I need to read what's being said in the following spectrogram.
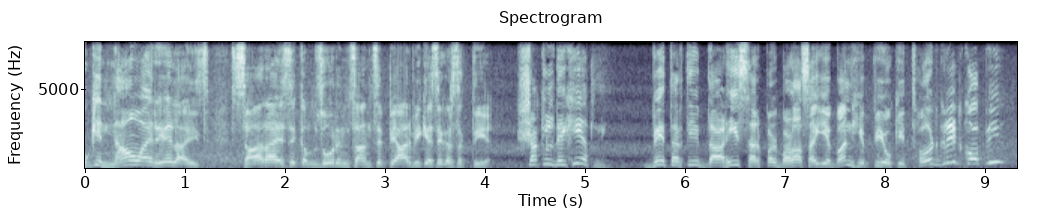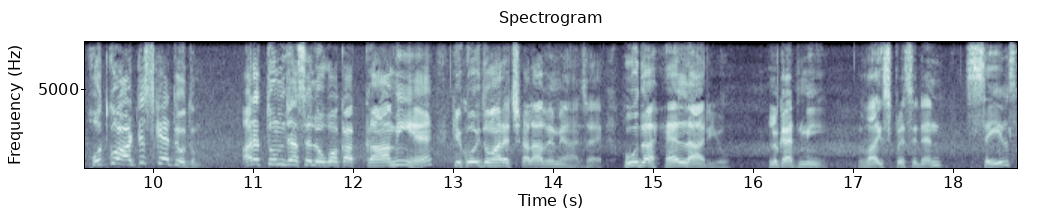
ओके नाउ आई रियलाइज़ सारा ऐसे कमज़ोर इंसान से प्यार भी कैसे कर सकती है? शक्ल देखी अपनी? बेतरतीब दाढ़ी सर पर बड़ा सा ये बन हिप्पियों की थर्ड ग्रेड कॉपी खुद को आर्टिस्ट कहते हो तुम? अरे तुम जैसे लोगों का काम ही है कि कोई तुम्हारे छलावे में आ जाए। Who the hell are you look at me vice president sales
